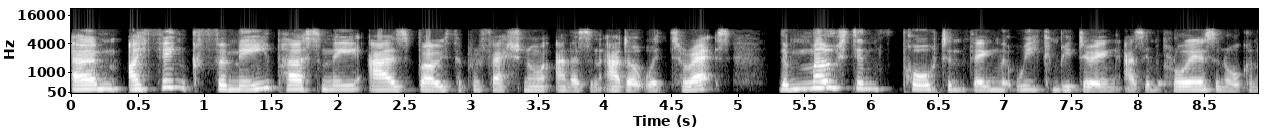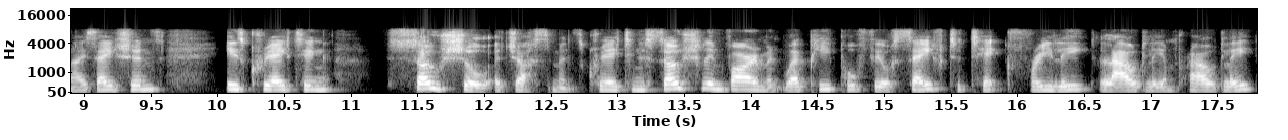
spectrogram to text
Um, I think for me personally, as both a professional and as an adult with Tourette's, the most important thing that we can be doing as employers and organisations is creating social adjustments, creating a social environment where people feel safe to tic freely, loudly, and proudly,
